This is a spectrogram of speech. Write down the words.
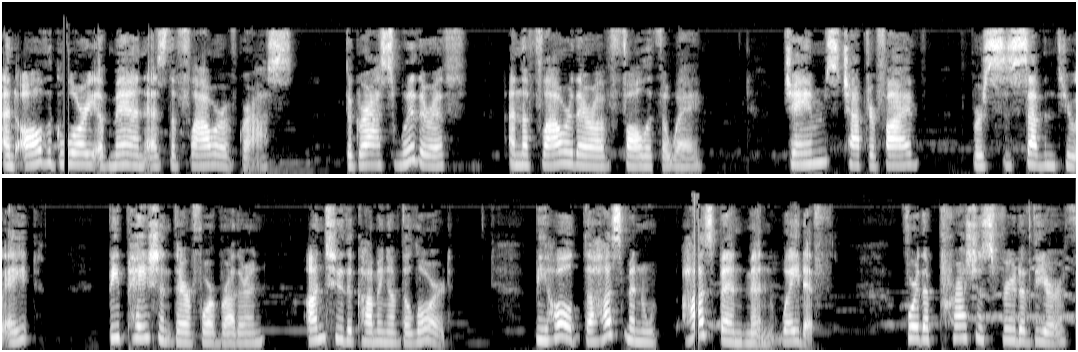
and all the glory of man as the flower of grass. The grass withereth, and the flower thereof falleth away. James chapter 5 verses 7 through 8. Be patient, therefore, brethren, unto the coming of the Lord. Behold, the husband, husbandman waiteth for the precious fruit of the earth,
